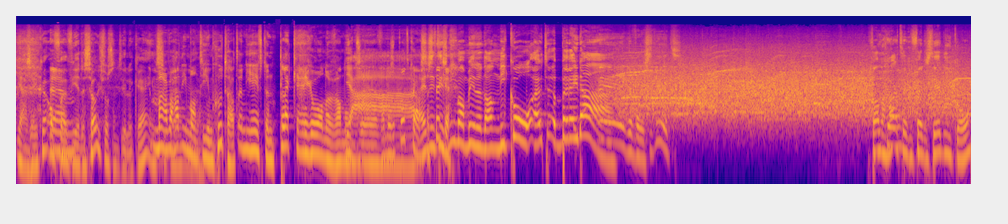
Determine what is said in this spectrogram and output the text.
Ja, zeker. Of eh, Ehm, via de socials natuurlijk. Hè. Maar we hadden iemand eh. die hem goed had. En die heeft een plekker gewonnen van, ons, eh, van onze podcast. en het is niemand minder dan Nicole uit Breda. Hey, gefeliciteerd. Van harte gefeliciteerd, Nicole.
